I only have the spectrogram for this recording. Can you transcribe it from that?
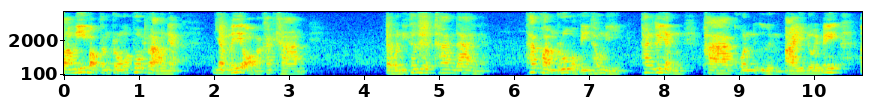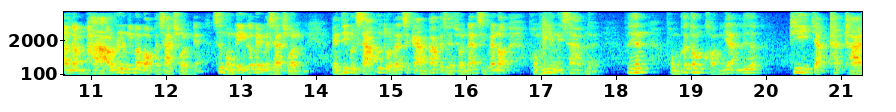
ตอนนี้บอกตรงๆว่าพวกเราเนี่ยยังไม่ได้ออกมาคัดค้าน แต่วันนี้ถ้าเลือกข้างได้เนี่ย ถ้าความรู้ผมมีเท่านี้ ท่านก็ยังพาคนอื่นไป โดยไม่เอานำพาเอาเรื่องนี้มาบอกประชาชนเนี่ย ซึ่งผมเองก็เป็นประชาชน เป็นที่ปรึกษาผู้ตรวจราชการภาคประชาชนด้านสิ่งแวดล้อม ผมก็ยังไม่ทราบเลย เพราะฉะนั้นผมก็ต้องขออนุญาตเลือกที่จะคัดค้าน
